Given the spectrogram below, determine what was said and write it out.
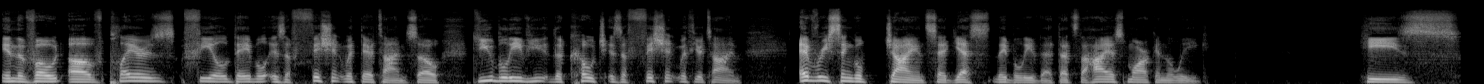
in the vote of players feel Daboll is efficient with their time. So, do you believe you the coach is efficient with your time? Every single Giant said yes, they believe that. That's the highest mark in the league. He's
